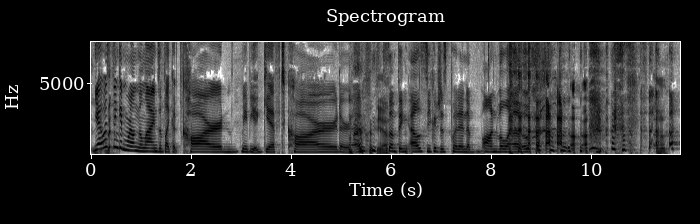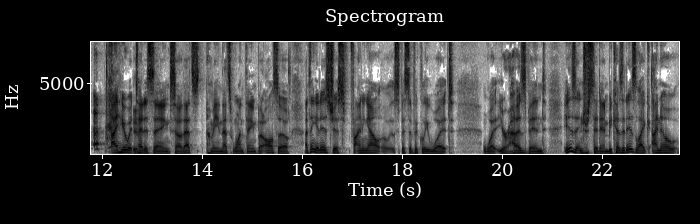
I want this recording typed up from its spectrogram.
Yeah, I was But- thinking more along the lines of like a card, maybe a gift card or a, Yeah. something else you could just put in an envelope. I hear what Ted is saying, so that's I mean that's one thing, but also I think it is just finding out specifically what what your husband is interested in because it is like I know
